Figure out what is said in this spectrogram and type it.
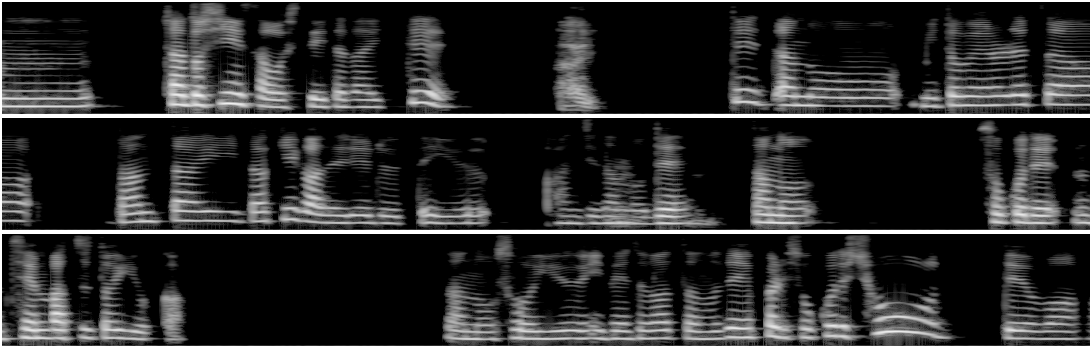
うーん、ちゃんと審査をしていただいて、はい。で、あの認められた団体だけが出れるっていう感じなので、うんうんあのそこでうん選抜というかあのそういうイベントだったのでやっぱりそこで賞では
